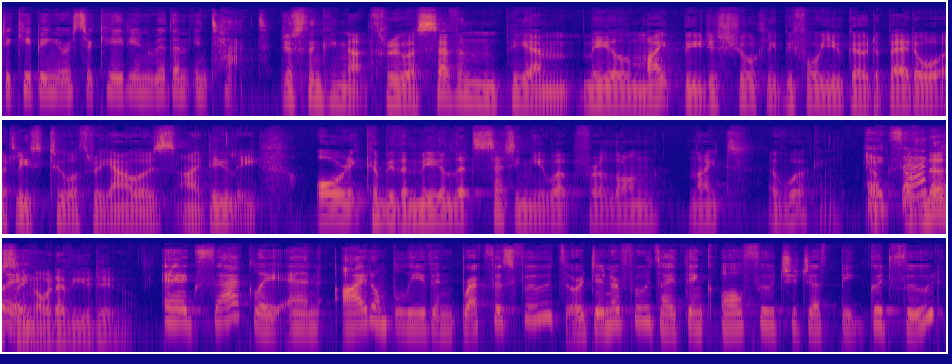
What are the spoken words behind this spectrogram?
to keeping your circadian rhythm intact. Just thinking that through, a 7 p.m. meal might be just shortly before you go to bed, or at least two or three hours ideally. Or it could be the meal that's setting you up for a long night of working, of, exactly. of nursing or whatever you do. Exactly. And I don't believe in breakfast foods or dinner foods. I think all food should just be good food.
